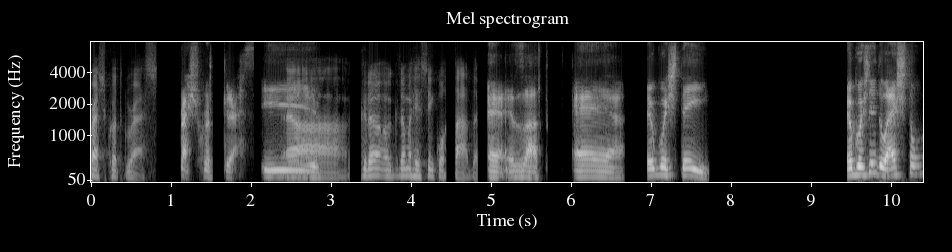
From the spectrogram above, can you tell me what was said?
Fresh Cut Grass. Fresh Cut Grass. E. É a grama, grama recém-cortada. É, exato. É, eu gostei. Eu gostei do Ashton.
